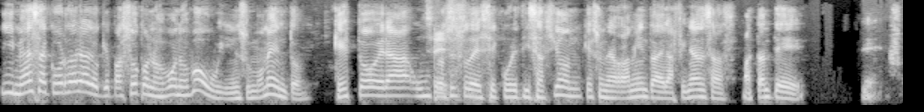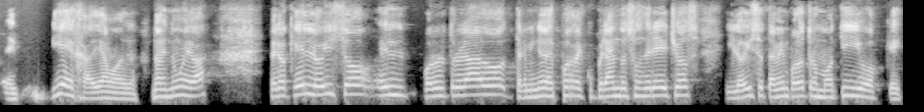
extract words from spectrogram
y me hace acordar a lo que pasó con los bonos Bowie en su momento que esto era un proceso de securitización, que es una herramienta de las finanzas bastante eh, eh, vieja, digamos, no es nueva, pero que él lo hizo, él por otro lado terminó después recuperando esos derechos y lo hizo también por otros motivos que,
